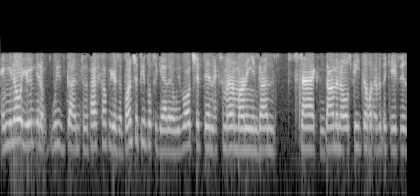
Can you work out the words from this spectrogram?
And you know what? You're going to. We've gotten for the past couple of years a bunch of people together, and we've all chipped in X amount of money and gotten snacks and Domino's, pizza, whatever the case is.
